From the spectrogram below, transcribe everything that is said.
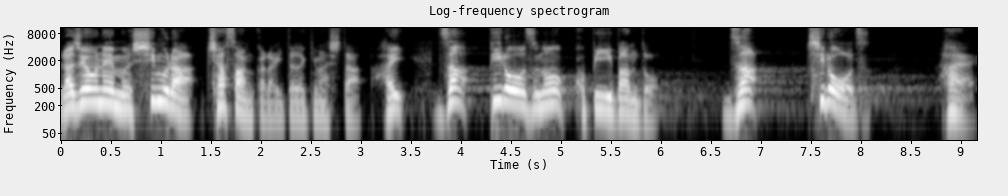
ラジオネーム、志村茶さんからいただきました。はい。ザ・ピローズのコピーバンド、ザ・チローズ。はい。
